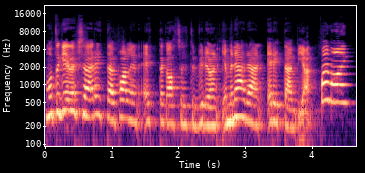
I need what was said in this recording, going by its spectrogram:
Mutta kiitoksia erittäin paljon, että katsoitte videon ja me nähdään erittäin pian. Bye bye!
